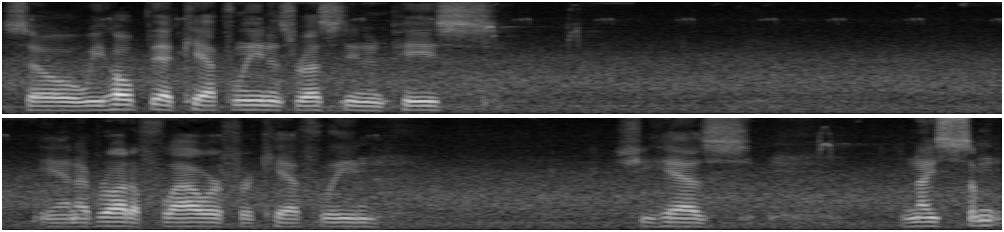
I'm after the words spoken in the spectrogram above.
So we hope that Kathleen is resting in peace. And I brought a flower for Kathleen. She has nice, some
